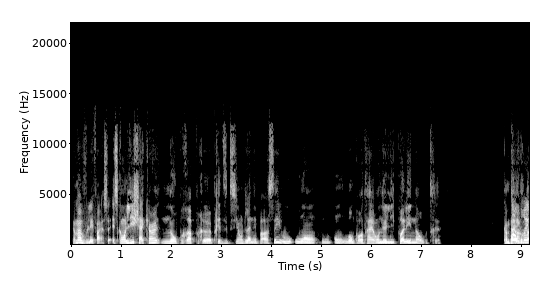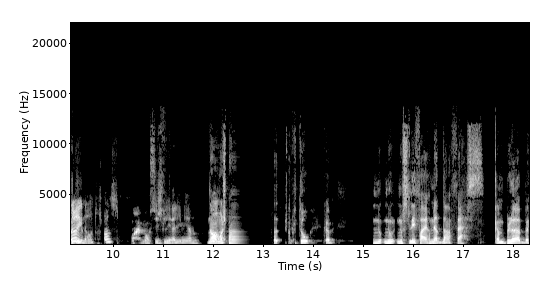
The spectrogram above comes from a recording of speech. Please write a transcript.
Comment vous voulez faire ça? Est-ce qu'on lit chacun nos propres euh, prédictions de l'année passée ou, ou, on, ou, on- ou au contraire, on ne lit pas les nôtres? Comme par On pourrait exemple. une autre, je pense. Ouais, moi aussi, je lirais les miennes. Non, moi je pense plutôt comme nous, nous, nous se les faire mettre d'en face. Comme Blob.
